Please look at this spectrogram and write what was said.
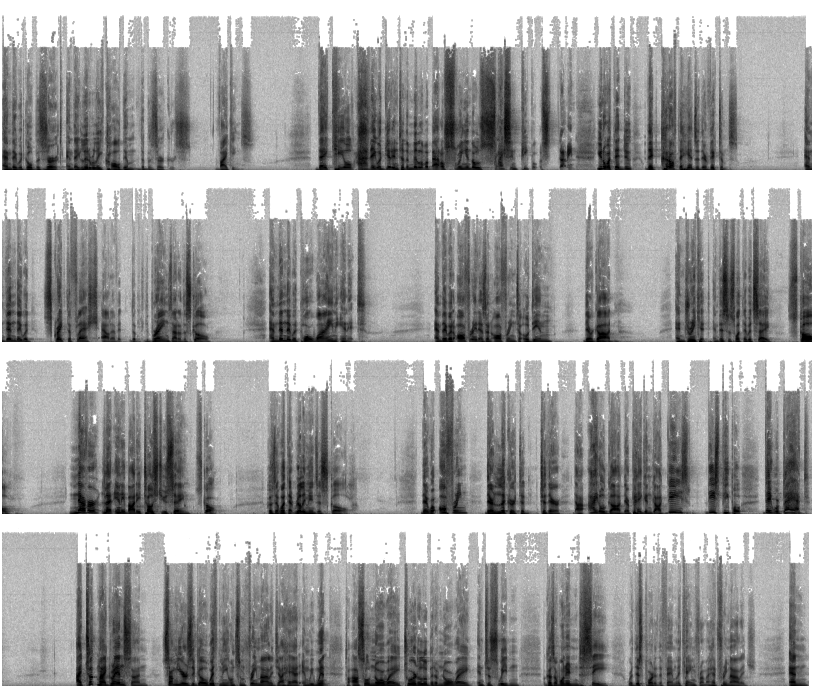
and they would go berserk, and they literally called them the berserkers, Vikings. They killed, ah, they would get into the middle of a battle swinging those slicing people. I mean, you know what they'd do? They'd cut off the heads of their victims. And then they would scrape the flesh out of it, the, the brains out of the skull, and then they would pour wine in it and they would offer it as an offering to Odin, their god, and drink it. And this is what they would say Skål. Never let anybody toast you saying skull, because what that really means is skull. They were offering their liquor to, to their, their idol god, their pagan god. These, these people, they were bad. I took my grandson some years ago with me on some free mileage I had, and we went to Oslo, Norway, toured a little bit of Norway into Sweden because I wanted him to see where this part of the family came from. I had free mileage. And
